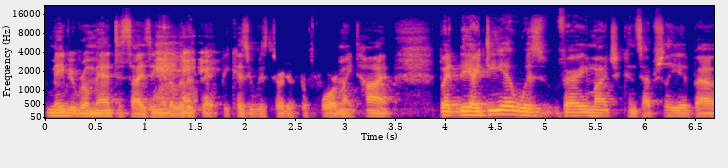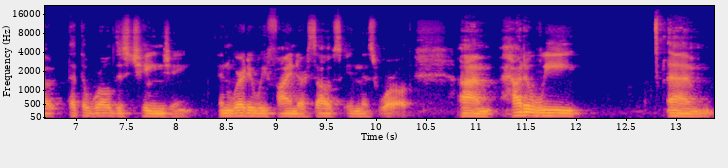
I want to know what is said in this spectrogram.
maybe romanticizing it a little bit because it was sort of before my time but the idea was very much conceptually about that the world is changing and where do we find ourselves in this world um, how do we um,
